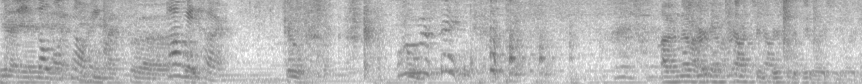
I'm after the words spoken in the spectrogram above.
Yeah, yeah, she's yeah, almost yeah. snoring. That's, uh, Go with her. Go. What do I say? I've never encountered this situation before.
